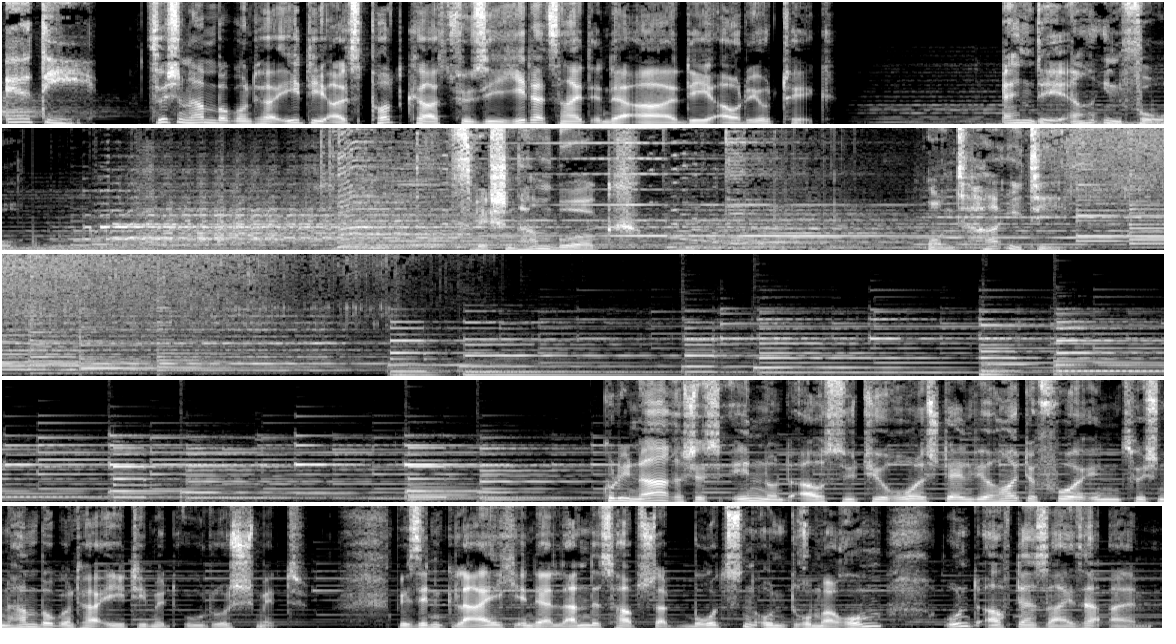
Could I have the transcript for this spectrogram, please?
ARD. Zwischen Hamburg und Haiti als Podcast für Sie jederzeit in der ARD Audiothek. NDR Info. Zwischen Hamburg und Haiti. Kulinarisches in und aus Südtirol stellen wir heute vor in Zwischen Hamburg und Haiti mit Udo Schmidt. Wir sind gleich in der Landeshauptstadt Bozen und drumherum und auf der Seiser Alm.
